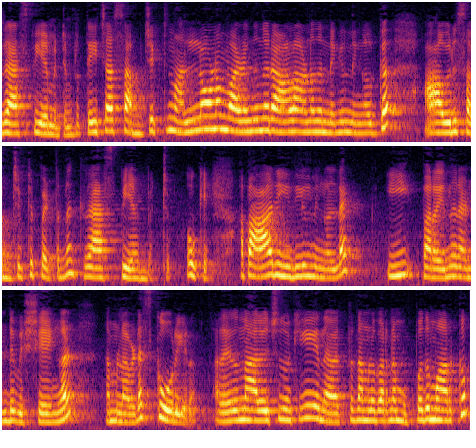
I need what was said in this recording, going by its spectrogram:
ഗ്രാസ്പ് ചെയ്യാൻ പറ്റും. പ്രത്യേകിച്ച് ആ സബ്ജക്റ്റ് നല്ലോണം വഴങ്ങുന്ന ഒരാളാണെന്നുണ്ടെങ്കിൽ നിങ്ങൾക്ക് ആ ഒരു സബ്ജക്റ്റ് പെട്ടെന്ന് ഗ്രാസ്പ് ചെയ്യാൻ പറ്റും. ഓക്കെ. അപ്പോൾ ആ രീതിയിൽ നിങ്ങളുടെ ഈ പറയുന്ന രണ്ട് വിഷയങ്ങൾ നമ്മൾ അവിടെ സ്കോർ ചെയ്യണം. അതായത് ഒന്ന് ആലോചിച്ച് നോക്കി നേരത്തെ നമ്മൾ പറഞ്ഞ മുപ്പത് മാർക്കും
